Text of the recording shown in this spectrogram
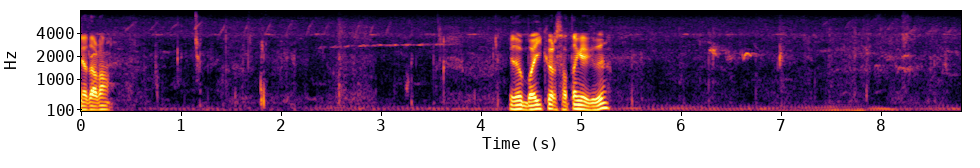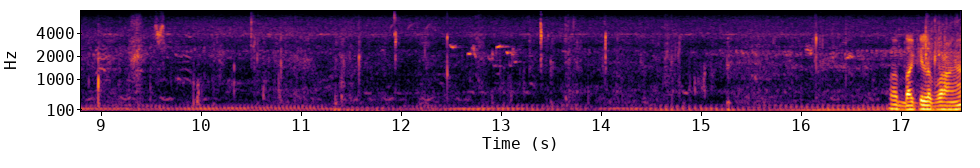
இந்த தடம். ஏதோ பைக் வர சத்தம் கேட்குது பைக்கில் போகிறாங்க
